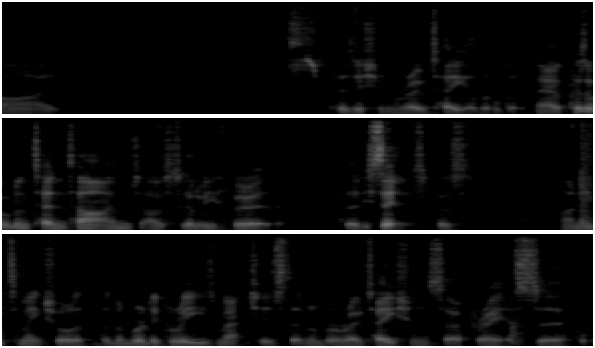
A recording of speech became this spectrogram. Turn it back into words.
my position rotate a little bit. Now, because I've done 10 times, I was going to be 36 because I need to make sure that the number of degrees matches the number of rotations, so I create a circle.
